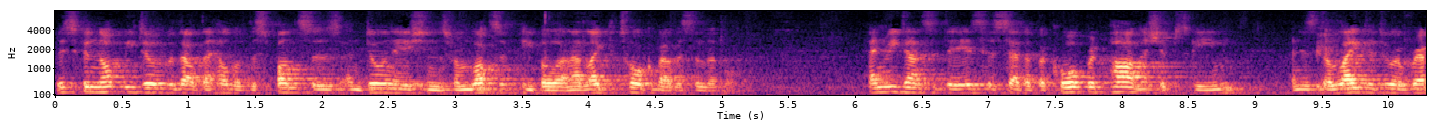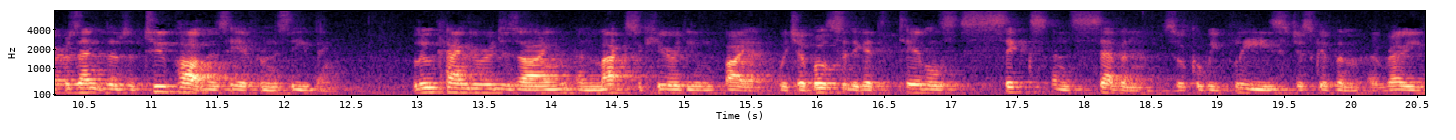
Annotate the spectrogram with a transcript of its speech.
This cannot be done without the help of the sponsors and donations from lots of people, and I'd like to talk about this a little. Henry Dancer Days has set up a corporate partnership scheme and is delighted to have representatives of two partners here from this evening. Blue Kangaroo Design and Mac Security and Fire, which are both sitting at tables six and seven. So could we please just give them a very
